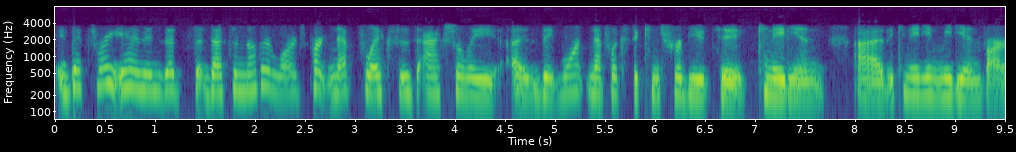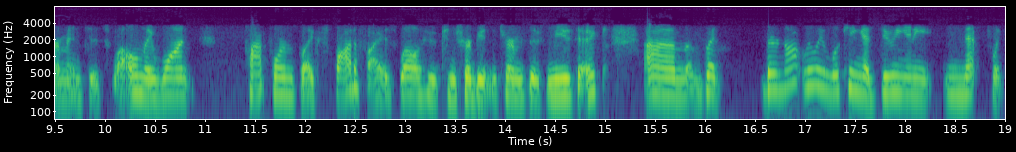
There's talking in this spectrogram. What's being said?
That's right, yeah, and that's that's another large part. Netflix is actually uh, they want Netflix to contribute to Canadian uh, the Canadian media environment as well, and they want platforms like Spotify as well who contribute in terms of music. Um, but they're not really looking at doing any Netflix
